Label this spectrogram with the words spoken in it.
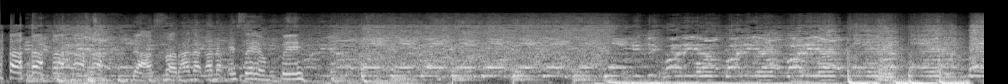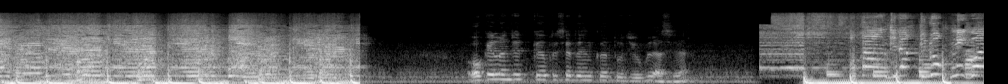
Dasar anak-anak SMP. Oke lanjut ke preset yang ke-17 ya Tukang jedak jeduk nih gua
